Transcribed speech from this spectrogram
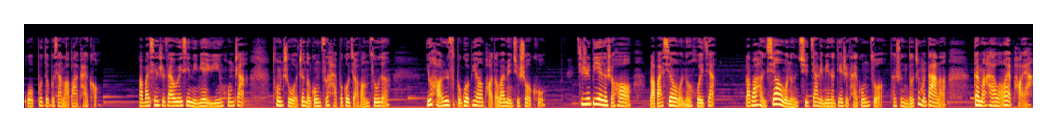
我不得不向老爸开口。老爸先是在微信里面语音轰炸，痛斥我挣的工资还不够缴房租的，有好日子不过，偏要跑到外面去受苦。其实毕业的时候，老爸希望我能回家，老爸很希望我能去家里面的电视台工作。他说：“你都这么大了，干嘛还要往外跑呀？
